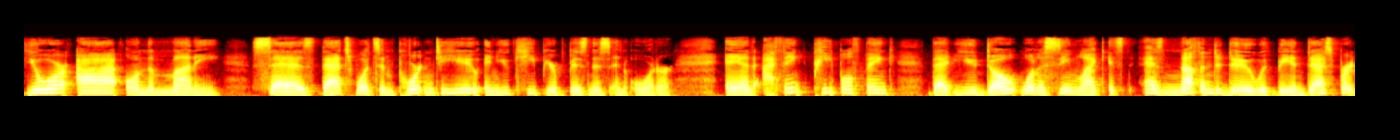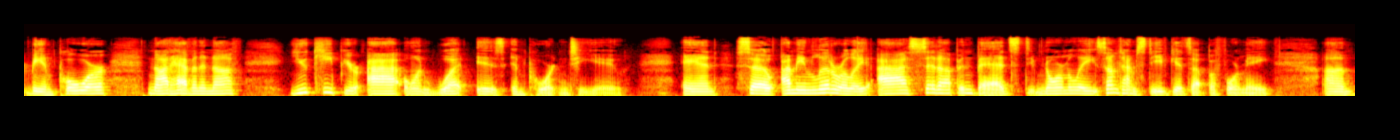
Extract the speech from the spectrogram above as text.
your eye on the money says that's what's important to you and you keep your business in order. And I think people think that you don't want to seem like it has nothing to do with being desperate, being poor, not having enough. You keep your eye on what is important to you. And so, I mean, literally, I sit up in bed. Normally, sometimes Steve gets up before me. Um,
